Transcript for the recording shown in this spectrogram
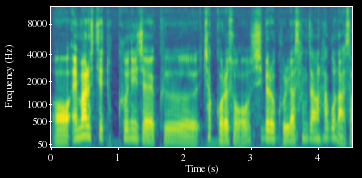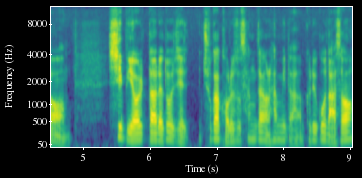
어, MRST 토큰이 이제 그 첫 거래소 11월 9일 날 상장을 하고 나서 12월 달에도 이제 추가 거래소 상장을 합니다. 그리고 나서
